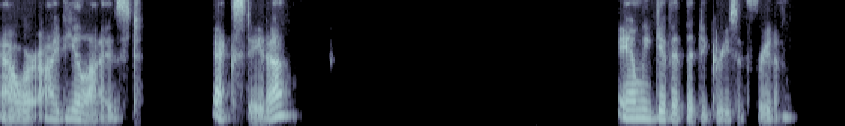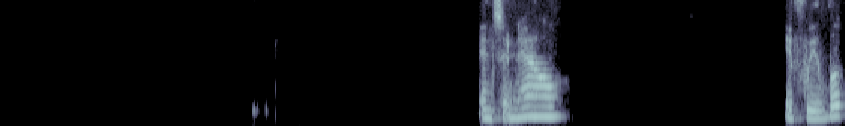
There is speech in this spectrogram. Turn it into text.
our idealized X data. And we give it the degrees of freedom. And so now, if we look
